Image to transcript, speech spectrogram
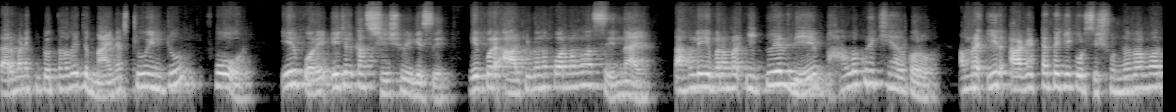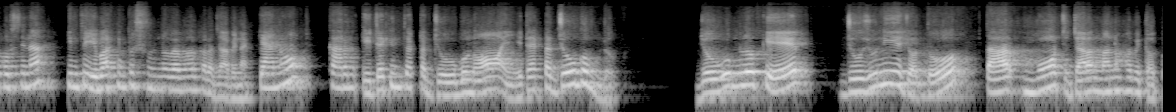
তার মানে কি করতে হবে? যে মাইনাস টু ইন্টু ফোর এরপরে এটার কাজ শেষ হয়ে গেছে। এরপরে আর কি কোনো পরমাণু আছে? নাই। তাহলে এবার আমরা ইকুয়েল দিয়ে ভালো করে খেয়াল করো। আমরা এর আগেরটাতে কি করছি? শূন্য ব্যবহার করছি না, কিন্তু এবার কিন্তু শূন্য ব্যবহার করা যাবে না। কেন? কারণ এটা কিন্তু একটা যৌগ নয়, এটা একটা যৌগমূলক। যৌগমূলকের যোজনীয় যত, তার মোট জারণ মান হবে তত।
